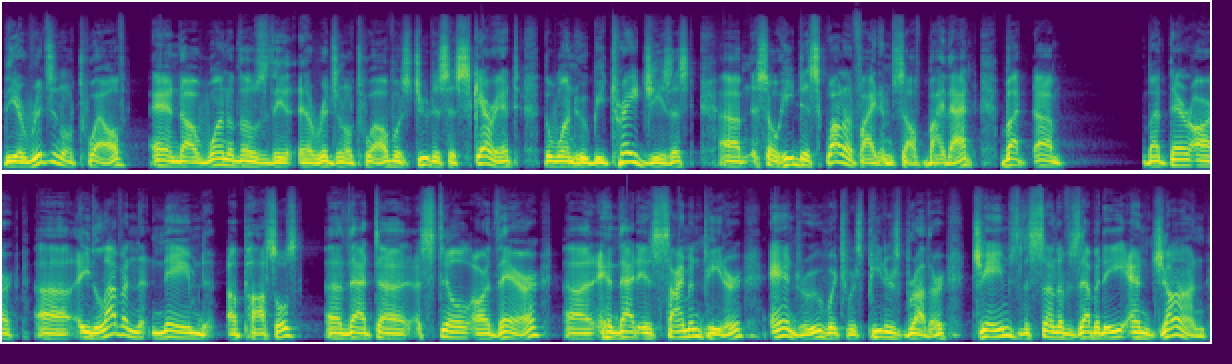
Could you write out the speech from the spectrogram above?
the original 12. And uh, one of those, the original 12, was Judas Iscariot, the one who betrayed Jesus. Um, so he disqualified himself by that. But um, but there are uh, 11 named apostles uh, that uh, still are there, uh, and that is Simon Peter, Andrew, which was Peter's brother, James, the son of Zebedee, and John,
